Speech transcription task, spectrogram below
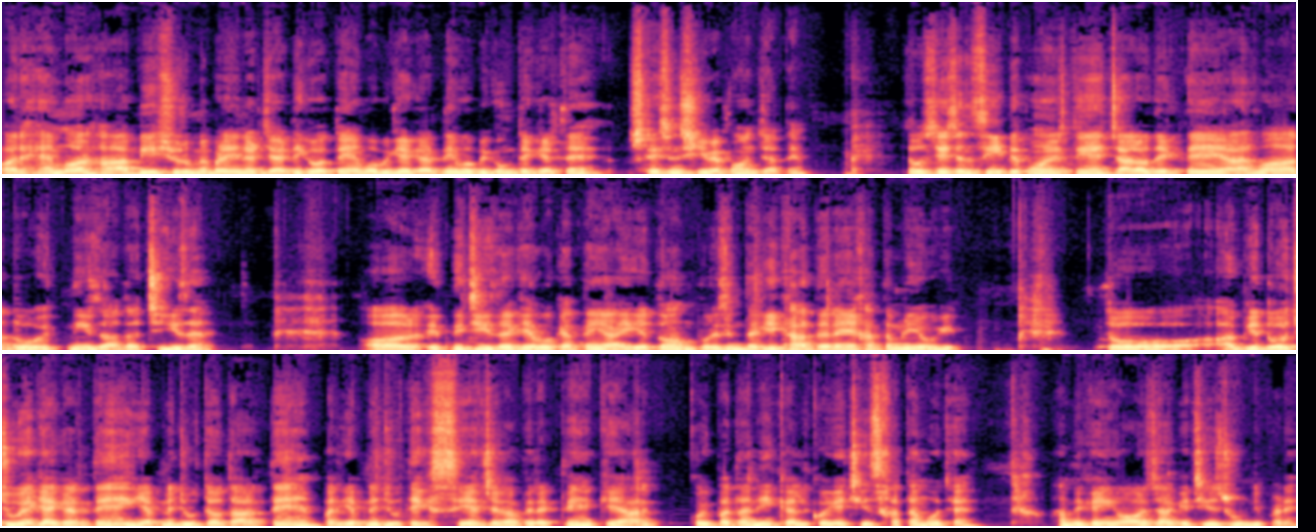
और हेम और हा भी शुरू में बड़े एनर्जेटिक होते हैं, वो भी क्या करते हैं, वो भी घूमते फिरते स्टेशन सी पे पहुँच जाते हैं। तो वो स्टेशन सी पे पहुँचते हैं चारों देखते हैं यार, वहाँ तो इतनी ज़्यादा चीज़ है। और इतनी चीज़ है कि वो कहते हैं, यार, ये तो हम पूरी ज़िंदगी खाते रहे, खत्म नहीं होगी। तो अब ये दो चूहे क्या करते हैं, ये अपने जूते उतारते हैं, पर ये अपने जूते एक सेफ़ जगह पे रखते हैं कि यार कोई पता नहीं, कल को ये चीज़ खत्म हो जाए। हमें कहीं और जाके चीज़ ढूंढनी पड़े।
